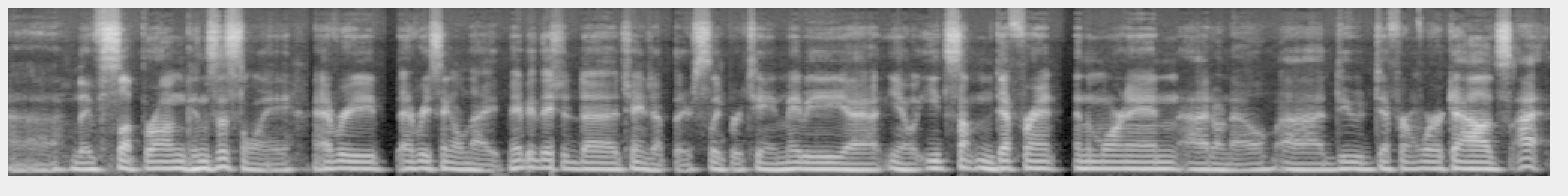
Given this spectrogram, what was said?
Uh, they've slept wrong consistently every every single night. Maybe they should uh, change up their sleep routine. Maybe uh, you know eat something different in the morning. I don't know. Uh, do different workouts. I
